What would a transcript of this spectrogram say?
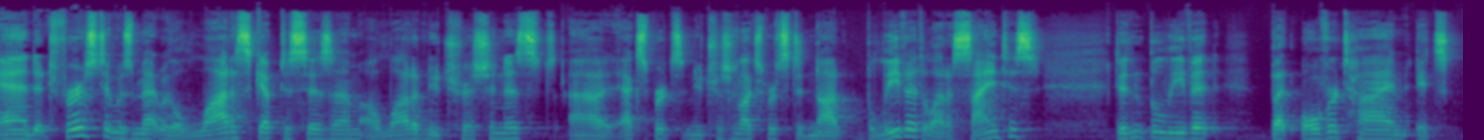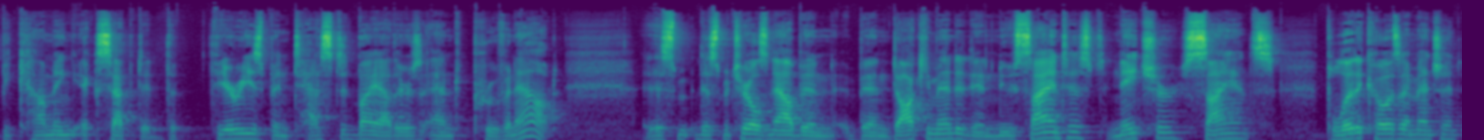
And at first, it was met with a lot of skepticism. A lot of nutritionists, uh, experts, nutritional experts did not believe it. A lot of scientists didn't believe it. But over time, it's becoming accepted. The theory has been tested by others and proven out. This, this material has now been, been documented in New Scientist, Nature, Science, Politico, as I mentioned,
